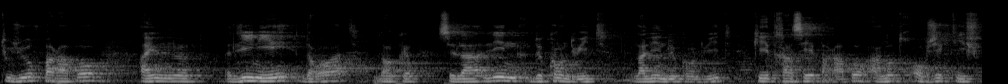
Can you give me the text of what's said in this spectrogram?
toujours par rapport à une lignée droite. Donc c'est la ligne de conduite, la ligne de conduite qui est tracée par rapport à notre objectif.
